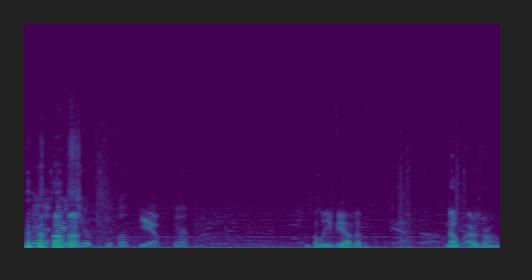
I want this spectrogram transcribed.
There's, there's two people. Yep. I believe you have a. Nope, I was wrong.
